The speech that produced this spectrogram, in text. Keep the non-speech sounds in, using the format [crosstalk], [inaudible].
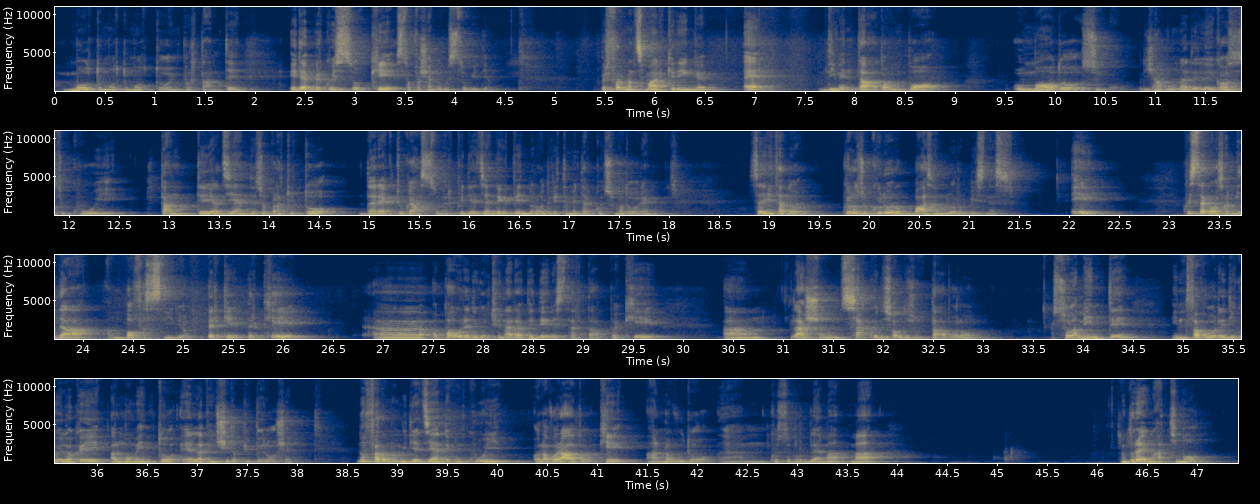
molto molto molto importante ed è per questo che sto facendo questo video. Performance marketing è diventato un po' un modo, su, diciamo una delle cose su cui tante aziende, soprattutto direct to customer, quindi aziende che vendono direttamente al consumatore, sta diventando quello su cui loro basano il loro business. E questa cosa mi dà un po' fastidio. Perché? Perché uh, ho paura di continuare a vedere startup che um, lasciano un sacco di soldi sul tavolo solamente in favore di quello che al momento è la vincita più veloce. Non farò nomi di aziende con cui ho lavorato che hanno avuto um, questo problema, ma vorrei un attimo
